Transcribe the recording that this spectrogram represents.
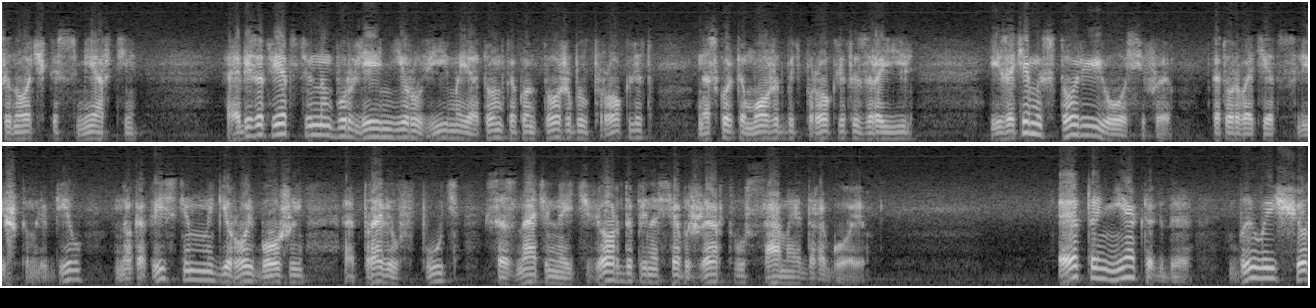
сыночка смерти, о безответственном бурлении Рувима и о том, как он тоже был проклят, насколько может быть проклят Израиль, и затем историю Иосифа, которого отец слишком любил, но как истинный герой Божий отправил в путь, сознательно и твердо принося в жертву самое дорогое. Это некогда было еще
